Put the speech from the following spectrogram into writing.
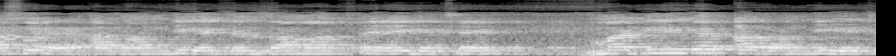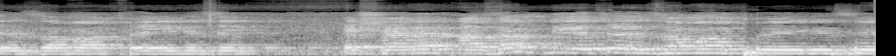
আসরের আজান দিয়েছে, জামাত হয়ে গেছে। মাগরিবের আজান দিয়েছে, জামাত হয়ে গেছে। এশারের আজান দিয়েছে, জামাত হয়ে গেছে।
